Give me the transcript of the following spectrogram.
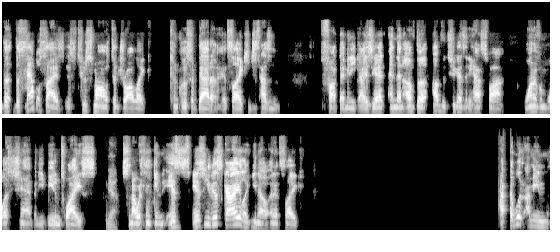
the the sample size is too small to draw like conclusive data. It's like he just hasn't fought that many guys yet. And then of the of the two guys that he has fought, one of them was champ and he beat him twice. Yeah. So now we're thinking, is is he this guy? Like, you know, and it's like I would I mean,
